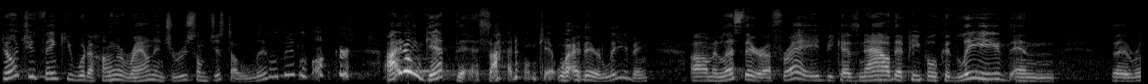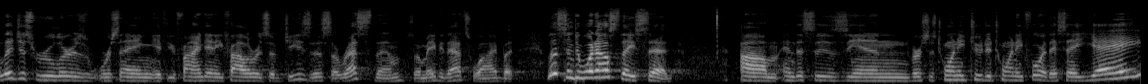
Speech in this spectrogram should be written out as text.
don't you think you would have hung around in Jerusalem just a little bit longer? I don't get this. I don't get why they're leaving, um, unless they're afraid, because now that people could leave and the religious rulers were saying, if you find any followers of Jesus, arrest them. So maybe that's why. But listen to what else they said. Um, and this is in verses 22 to 24. They say, Yea,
